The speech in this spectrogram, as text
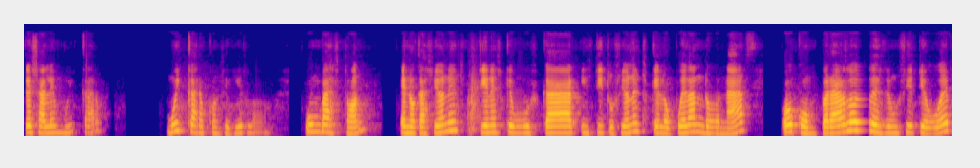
te sale muy caro, muy caro conseguirlo un bastón En ocasiones tienes que buscar instituciones que lo puedan donar o comprarlo desde un sitio web,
